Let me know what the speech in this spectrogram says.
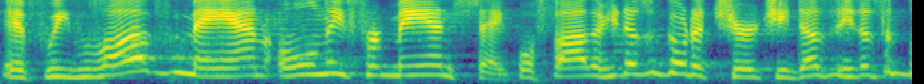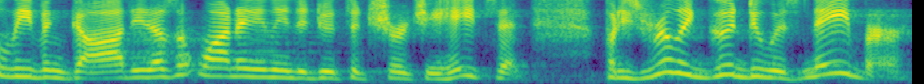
If we love man only for man's sake, well, Father, he doesn't go to church. He doesn't, he doesn't believe in God. He doesn't want anything to do with the church. He hates it. But he's really good to his neighbor.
